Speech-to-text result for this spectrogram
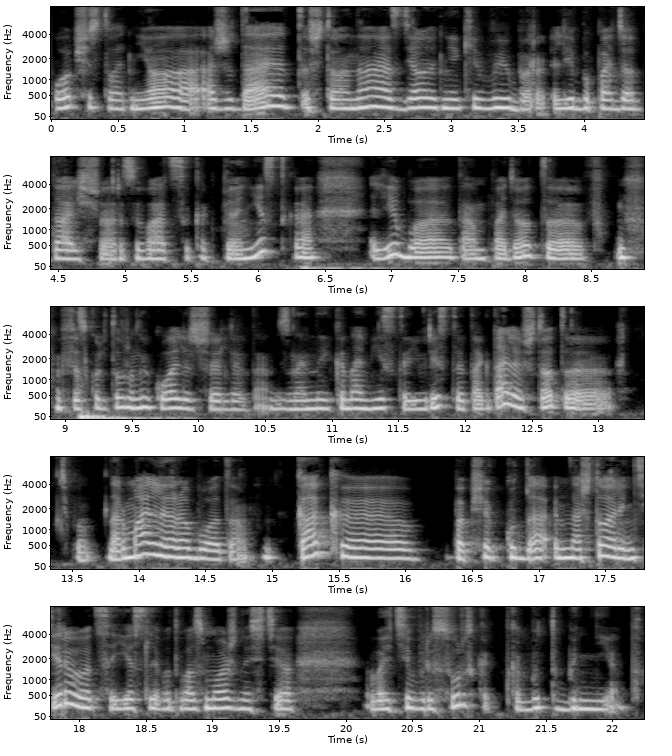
общество от нее ожидает, что она сделает некий выбор. Либо пойдет дальше развиваться как пианистка, либо там пойдет э, в физкультурный колледж или, там, не знаю, на экономиста, юриста и так далее, что-то типа, нормальная работа. Как э, вообще куда, на что ориентироваться, если вот возможности войти в ресурс как, как будто бы нет.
